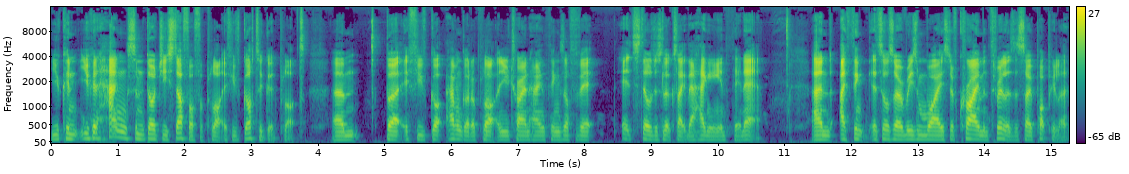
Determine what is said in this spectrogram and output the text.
you can you can hang some dodgy stuff off a plot if you've got a good plot. Um, but if you've got haven't got a plot and you try and hang things off of it, it still just looks like they're hanging in thin air. And I think it's also a reason why sort of crime and thrillers are so popular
